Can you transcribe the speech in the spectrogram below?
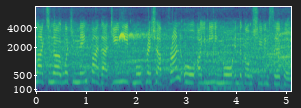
like to know what you meant by that. Do you need more pressure up front, or are you meaning more in the goal shooting circle?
